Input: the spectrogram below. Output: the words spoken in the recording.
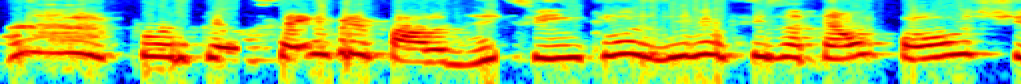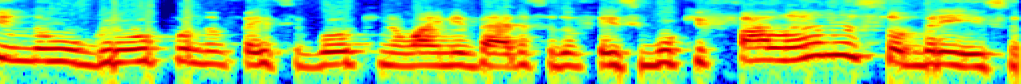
porque eu sempre falo disso. Inclusive, eu fiz até um post no grupo no Facebook, no Universo do Facebook, falando sobre isso.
